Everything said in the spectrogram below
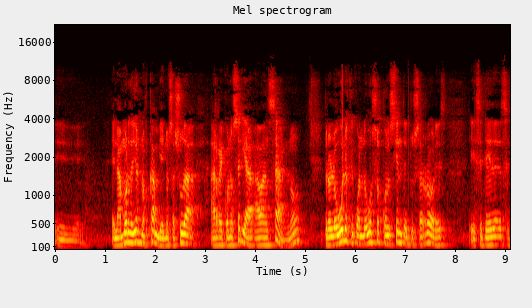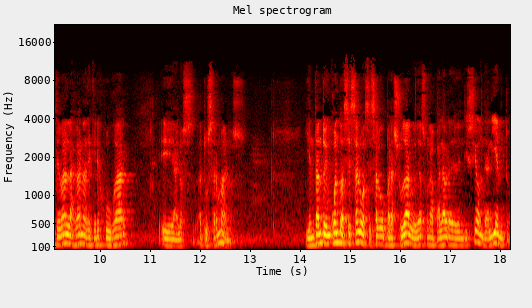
Eh, el amor de Dios nos cambia y nos ayuda a reconocer y a avanzar, ¿no? Pero lo bueno es que cuando vos sos consciente de tus errores, eh, se, te, se, te, van las ganas de querer juzgar eh, a, los, a tus hermanos. Y en tanto en cuanto haces algo, haces algo para ayudarlo, le das una palabra de bendición, de aliento,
